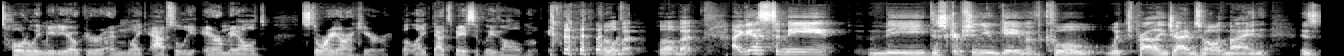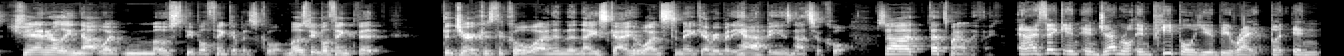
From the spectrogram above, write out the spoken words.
totally mediocre and like absolutely airmailed story arc here, but like that's basically the whole movie. a little bit, a little bit. I guess to me, the description you gave of cool, which probably jibes well with mine, is generally not what most people think of as cool. Most people think that the jerk is the cool one and the nice guy who wants to make everybody happy is not so cool. So uh, that's my only thing. And I think in, in general, in people, you'd be right. But in,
